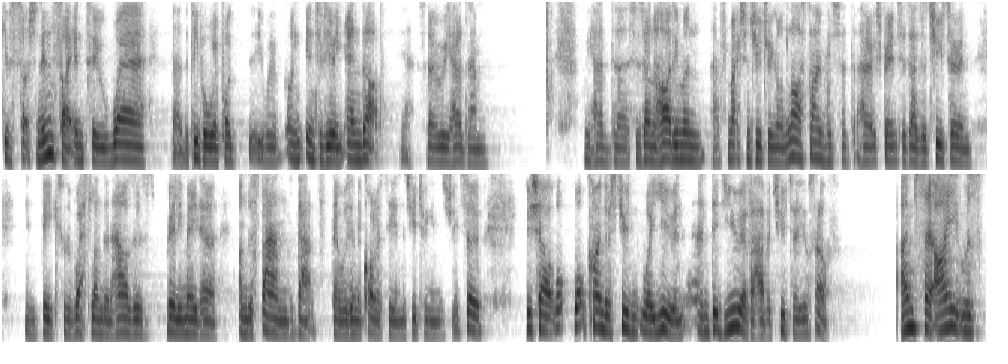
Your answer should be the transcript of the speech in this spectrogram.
gives such an insight into where uh, the people we're, pod, we're interviewing end up. Yeah. So we had um, we had uh, Susanna Hardiman uh, from Action Tutoring on last time, who said that her experiences as a tutor in in big sort of West London houses really made her understand that there was inequality in the tutoring industry. So, Michelle, what, what kind of student were you, and, and did you ever have a tutor yourself? Um, so I was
